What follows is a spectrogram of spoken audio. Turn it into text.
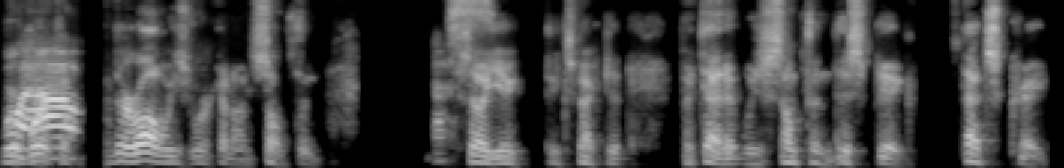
we're working. They're always working on something. Yes. So you expect it, but that it was something this big. That's great.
